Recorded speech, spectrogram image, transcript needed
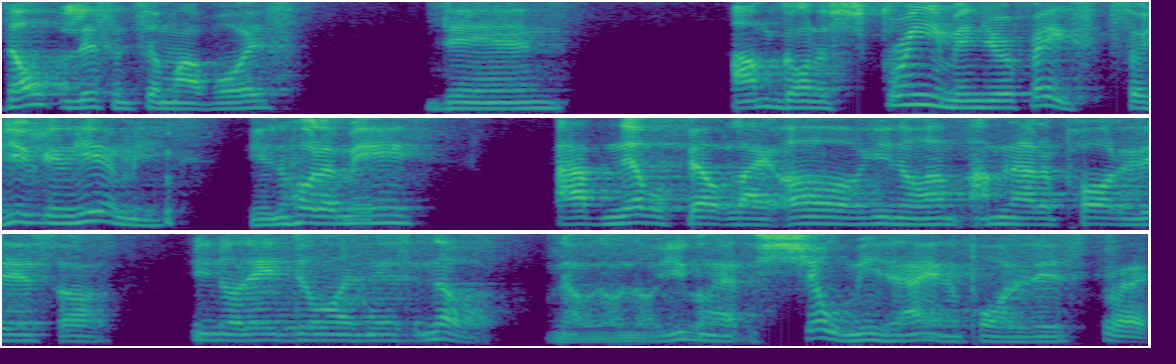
don't listen to my voice, then I'm gonna scream in your face so you can hear me. You know what I mean? I've never felt like, oh, you know, I'm I'm not a part of this or you know, they doing this. No, no, no, no. You're gonna have to show me that I ain't a part of this. Right.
